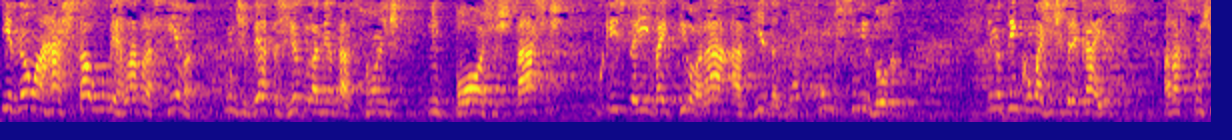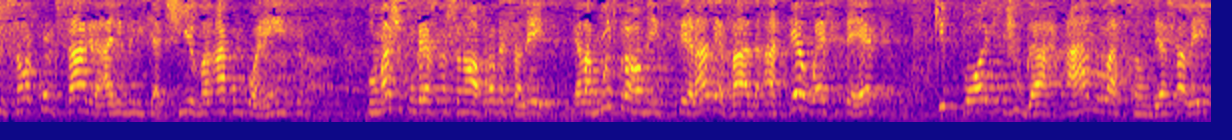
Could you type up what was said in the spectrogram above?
E não arrastar o Uber lá para cima com diversas regulamentações, impostos, taxas, porque isso daí vai piorar a vida do consumidor. E não tem como a gente brecar isso. A nossa Constituição ela consagra a livre iniciativa, a concorrência. Por mais que o Congresso Nacional aprove essa lei, ela muito provavelmente será levada até o STF, que pode julgar a anulação dessa lei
